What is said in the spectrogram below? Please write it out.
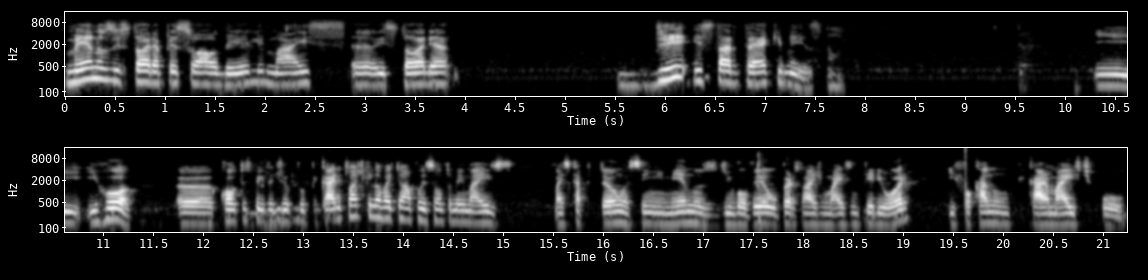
menos história pessoal dele, mais eh, história de Star Trek mesmo. E, e Rô, ah, qual a tua expectativa pro Picard? E tu acha que ele vai ter uma posição também mais, mais capitão, assim, menos de envolver o personagem mais interior e focar num Picard mais, tipo,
